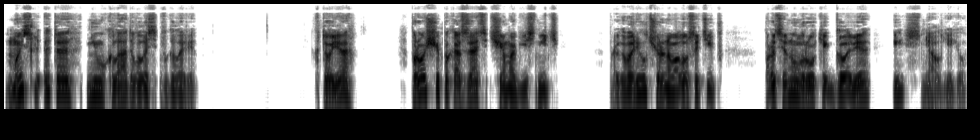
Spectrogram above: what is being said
Мысль эта не укладывалась в голове. «Кто я? Проще показать, чем объяснить», — проговорил черноволосый тип, протянул руки к голове и снял ее.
